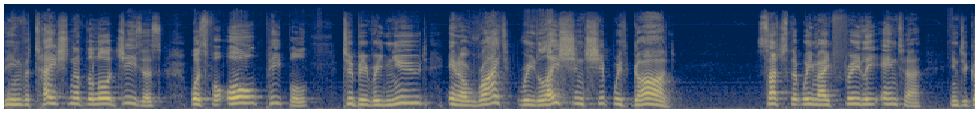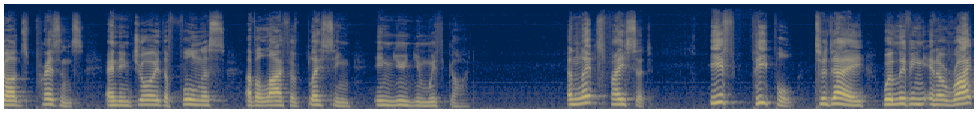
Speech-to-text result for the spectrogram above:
The invitation of the Lord Jesus was for all people to be renewed in a right relationship with God, such that we may freely enter into God's presence and enjoy the fullness of a life of blessing in union with God. And let's face it, if people today were living in a right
